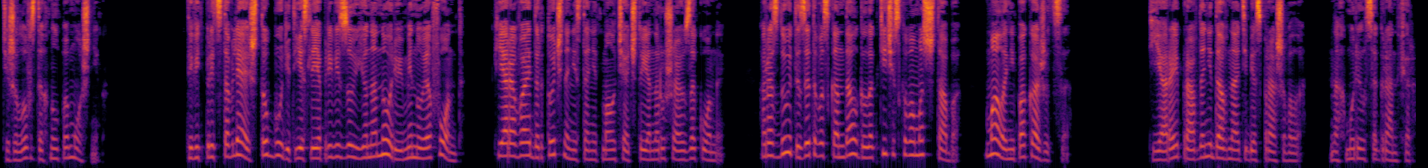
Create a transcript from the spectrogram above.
Тяжело вздохнул помощник. Ты ведь представляешь, что будет, если я привезу ее на Норию, минуя фонд? Кьяра Вайдер точно не станет молчать, что я нарушаю законы. Раздует из этого скандал галактического масштаба. Мало не покажется. Кьяра и правда недавно о тебе спрашивала, нахмурился Гранфер.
